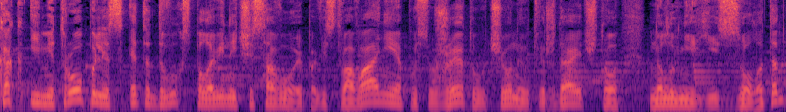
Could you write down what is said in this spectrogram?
Как и «Метрополис», это двух с половиной часовое повествование. По сюжету ученый утверждает, что на Луне есть золото.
